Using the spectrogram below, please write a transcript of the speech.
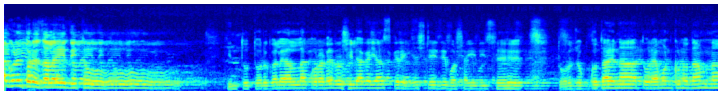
আগুনে তোরে জ্বালাই দিত। কিন্তু তোর গলে আল্লাহ কোরআনের রশি লাগাই আজকে স্টেজে বসাই দিছে। তোর যোগ্যতায় না, তোর এমন কোনো দাম নাই।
